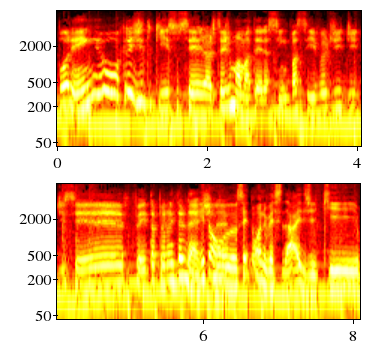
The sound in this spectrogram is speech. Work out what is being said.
Porém, eu acredito que isso seja, seja uma matéria, sim, passível de, de, de ser feita pela internet. Então, né? eu sei de uma universidade que,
